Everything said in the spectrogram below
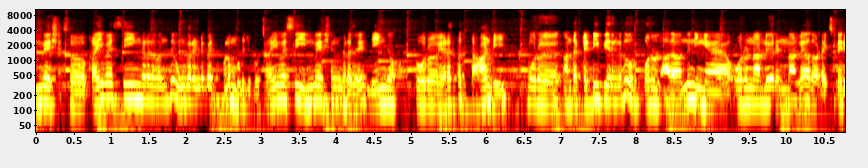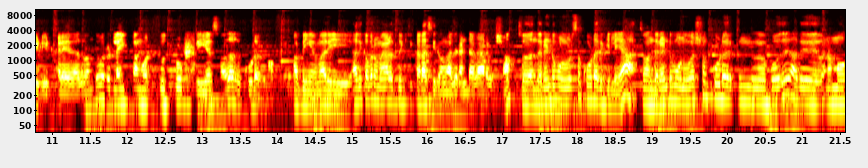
இன்வேஷன் ஸோ பிரைவசிங்கிறது வந்து உங்க ரெண்டு பேருக்குள்ள முடிஞ்சு போச்சு. பிரைவசி இன்வேஷன்ங்கிறது நீங்க ஒரு இடத்தை தாண்டி ஒரு அந்த டெடி பியருங்கிறது ஒரு பொருள். அதை வந்து நீங்க ஒரு நாள்லயோ ரெண்டு நாள்லயோ அதோட எக்ஸ்பைரி டேட் கிடையாது. அது வந்து ஒரு லைஃப் லாங் ஒரு டூ டூ த்ரீ இயர்ஸ் வந்து அது கூட இருக்கும். அப்படிங்கிற மாதிரி அதுக்கப்புறம் மேலே தூக்கி கடாசிடுவாங்க அது ரெண்டா வேற விஷயம். ஸோ அந்த ரெண்டு மூணு வருஷம் கூட இருக்கு இல்லையா? ஸோ அந்த ரெண்டு மூணு வருஷம் கூட இருக்குங்கும் போது அது நம்ம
